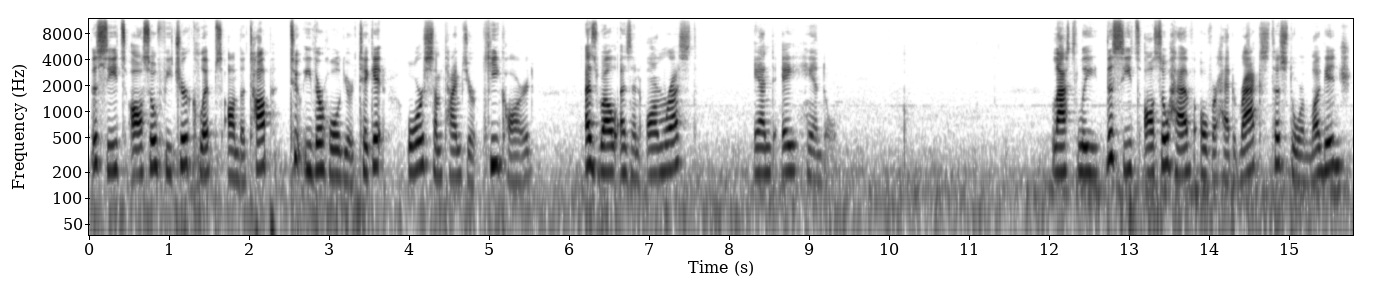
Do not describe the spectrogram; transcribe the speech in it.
The seats also feature clips on the top to either hold your ticket or sometimes your key card, as well as an armrest and a handle. Lastly, the seats also have overhead racks to store luggage,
